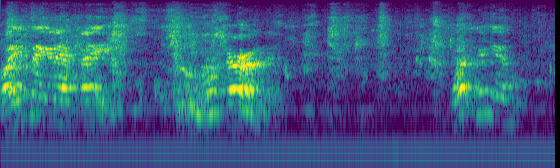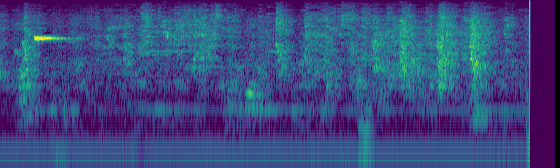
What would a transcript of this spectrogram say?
Why are you making that face? Ooh, Charlotte. What the hell?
